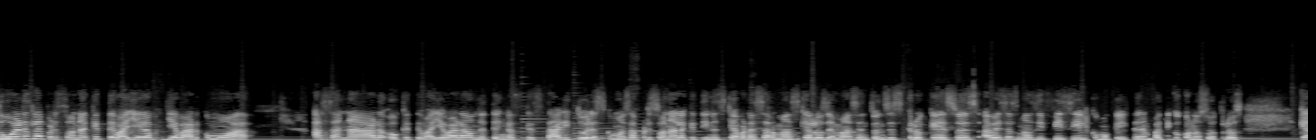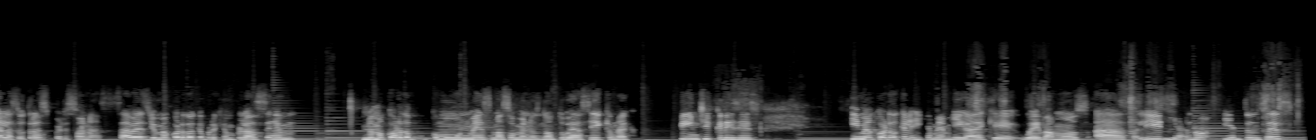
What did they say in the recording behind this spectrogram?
tú eres la persona que te va a llevar como a, sanar o que te va a llevar a donde tengas que estar y tú eres como esa persona a la que tienes que abrazar más que a los demás. Entonces creo que eso es a veces más difícil como que el ser empático con nosotros que a las otras personas, ¿sabes? Yo me acuerdo que, por ejemplo, hace, no me acuerdo, como un mes más o menos, ¿no? Tuve así que una pinche crisis y me acuerdo que le dije a mi amiga de que, güey, vamos a salir ya, ¿no? Y entonces...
